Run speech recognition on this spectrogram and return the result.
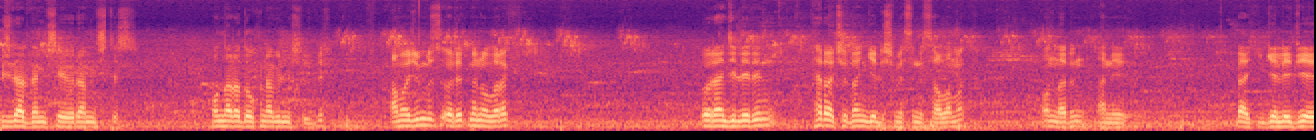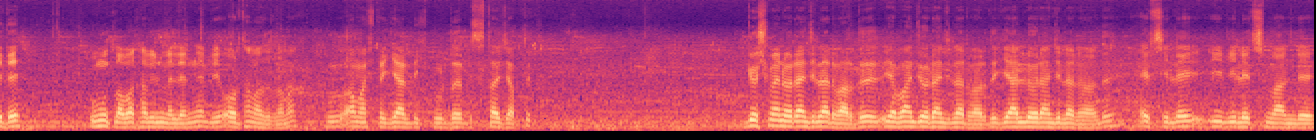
bizlerden bir şey öğrenmiştir. Onlara da okunabilmişizdir. Amacımız öğretmen olarak öğrencilerin her açıdan gelişmesini sağlamak. Onların hani belki geleceğe de umutla bakabilmelerine bir ortam hazırlamak. Bu amaçla geldik. Burada bir staj yaptık. Göçmen öğrenciler vardı, yabancı öğrenciler vardı, yerli öğrenciler vardı. Hepsiyle iyi bir iletişim halinde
